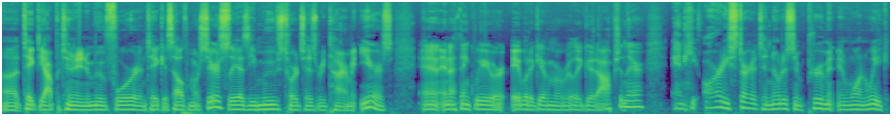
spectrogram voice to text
uh, take the opportunity to move forward and take his health more seriously as he moves towards his retirement years. And, and I think we were able to give him a really good option there. And he already started to notice improvement in one week.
